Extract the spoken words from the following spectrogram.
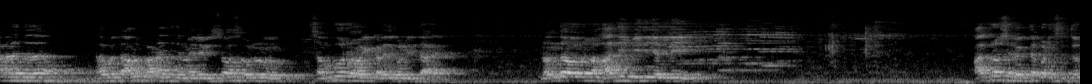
ಆಡಳಿತದ ಹಾಗೂ ತಾಲೂಕು ಆಡಳಿತದ ಮೇಲೆ ವಿಶ್ವಾಸವನ್ನು ಸಂಪೂರ್ಣವಾಗಿ ಕಳೆದುಕೊಂಡಿದ್ದಾರೆ. ನೊಂದವರು ಹಾದಿ ಬೀದಿಯಲ್ಲಿ ಆಕ್ರೋಶ ವ್ಯಕ್ತಪಡಿಸಿದ್ದು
